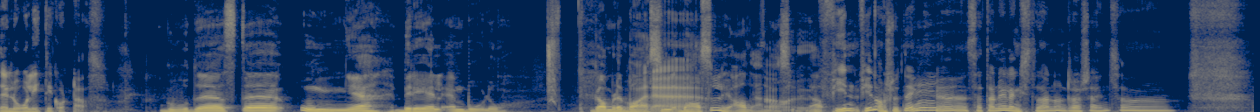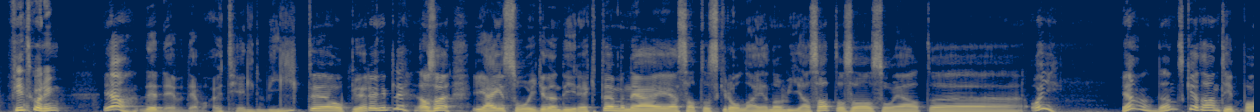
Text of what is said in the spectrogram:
det lå litt i kortet. Altså. Godeste unge Brel Embolo. Gamle Basel. Basel? Ja, det er Basel. Ja. Fin, fin avslutning. Mm. Eh, setter den i lengste der når han drar seg inn, så Fin skåring. Ja, det, det, det var jo et helt vilt eh, oppgjør, egentlig. Altså, Jeg så ikke den direkte, men jeg, jeg satt og scrolla gjennom Viasat, og så så jeg at eh, Oi! Ja, den skal jeg ta en titt på.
